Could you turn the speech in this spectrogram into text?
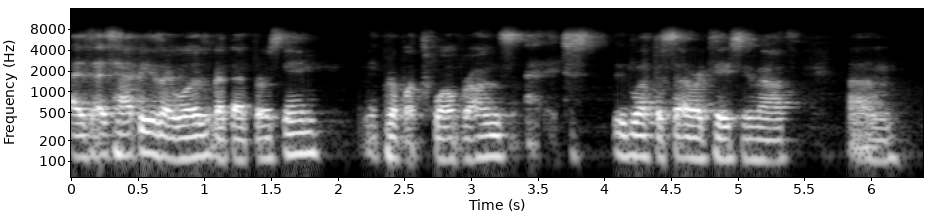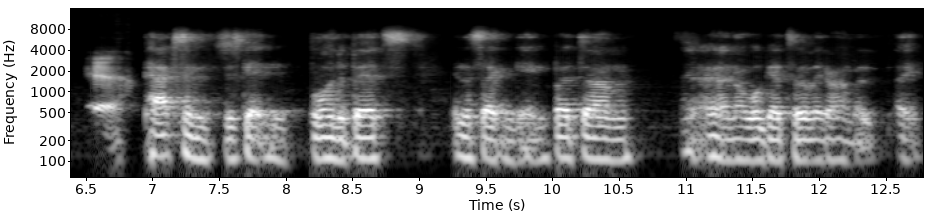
as as happy as I was about that first game, they put up like twelve runs. It just it left a sour taste in your mouth. Um, yeah, Paxton just getting blown to bits in the second game. But um, I, I know we'll get to it later on. But I,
